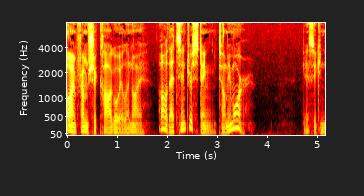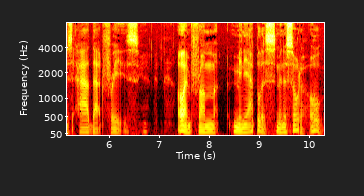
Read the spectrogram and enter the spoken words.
Oh, I'm from Chicago, Illinois. Oh, that's interesting. Tell me more. Okay, so you can just add that phrase. Oh, I'm from Minneapolis, Minnesota. Oh,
